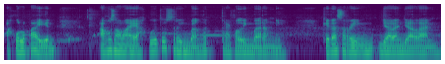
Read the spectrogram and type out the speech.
aku lupain, aku sama ayahku itu sering banget traveling bareng nih. Kita sering jalan-jalan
